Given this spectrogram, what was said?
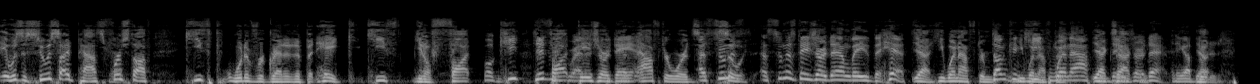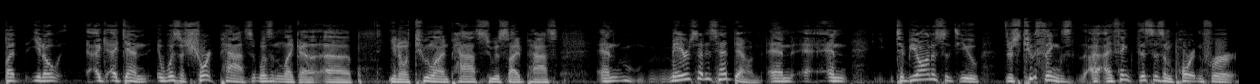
it was a suicide pass. First off, Keith would have regretted it, but hey, Keith, you know, fought Well, Keith did fought regret it Desjardins afterwards. As soon so, as as soon as Desjardins laid the hit, yeah, he went after Duncan he Keith after, went after yeah, exactly. Desjardins. And he got Yeah. booted. But you know, again, it was a short pass. It wasn't like a, a you know a two line pass, suicide pass. And Mayers had his head down. And and to be honest with you, there's two things. I I think this is important for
